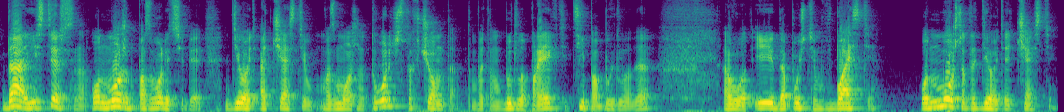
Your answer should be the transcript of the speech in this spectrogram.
Да, естественно, он может позволить себе делать отчасти, возможно, творчество в чем-то, в этом быдло-проекте, типа быдло, да, вот, и, допустим, в Басте, он может это делать отчасти.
